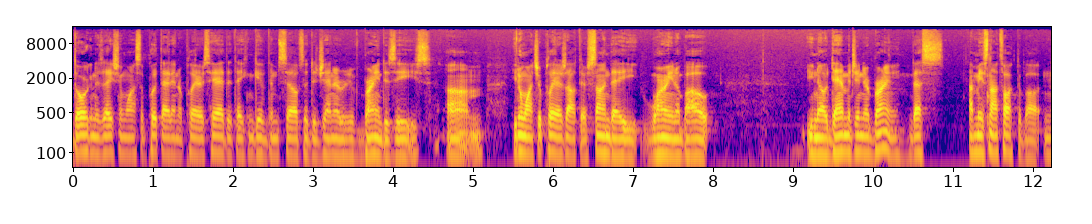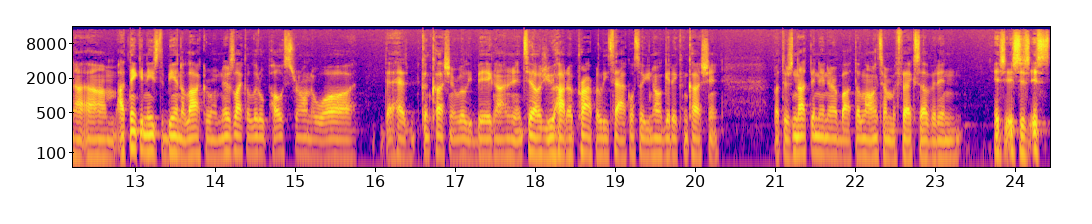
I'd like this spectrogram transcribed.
the organization wants to put that in a player's head that they can give themselves a degenerative brain disease. Um, you don't want your players out there Sunday worrying about, you know, damaging their brain. That's, I mean, it's not talked about. I, um, I think it needs to be in the locker room. There's like a little poster on the wall that has concussion really big on it and tells you how to properly tackle so you don't get a concussion. But there's nothing in there about the long-term effects of it, and it's, it's just it's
